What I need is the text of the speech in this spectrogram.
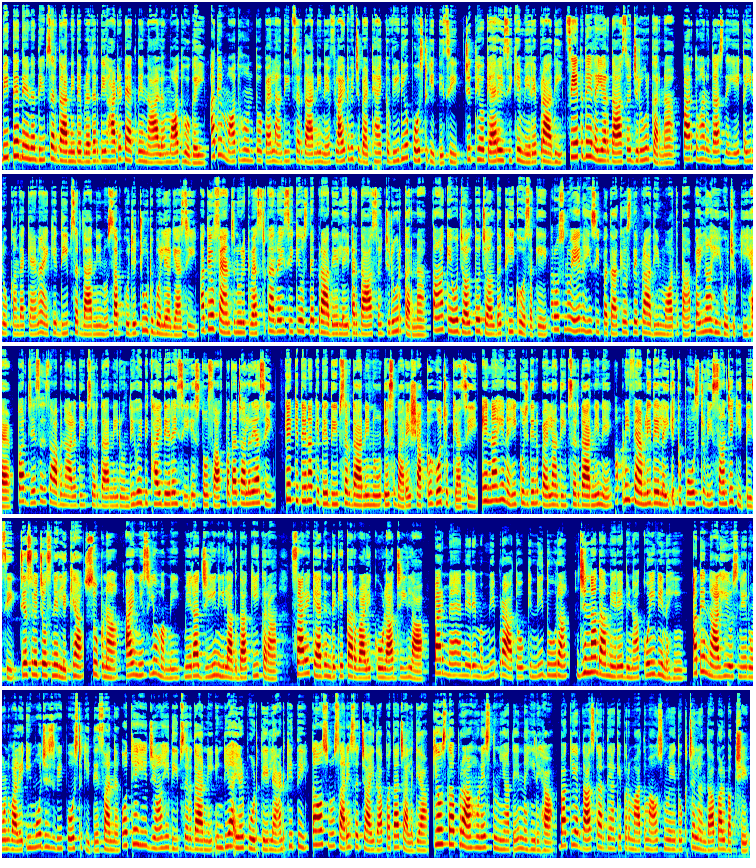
ਬੀਤੇ ਦਿਨ ਦੀਪ ਸਰਦਾਰਨੀ ਦੇ ਬ੍ਰਦਰ ਦੀ ਹਾਰਟ ਅਟੈਕ ਦੇ ਨਾਲ ਮੌਤ ਹੋ ਗਈ ਅਤੇ ਮੌਤ ਹੋਣ ਤੋਂ ਪਹਿਲਾਂ ਦੀਪ ਸਰਦਾਰਨੀ ਨੇ ਫਲਾਈਟ ਵਿੱਚ ਬੈਠਿਆਂ ਇੱਕ ਵੀਡੀਓ ਪੋਸਟ ਕੀਤੀ ਸੀ, ਜਿੱਥੇ ਉਹ ਕਹਿ ਰਹੀ ਸੀ ਕਿ ਮੇਰੇ ਭਰਾ ਦੀ ਸਿਹਤ ਦੇ ਲਈ ਅਰਦਾਸ ਜ਼ਰੂਰ ਕਰਨਾ। ਪਰ ਤੁਹਾਨੂੰ ਦੱਸ ਦਈਏ, ਕਈ ਲੋਕਾਂ ਦਾ ਕਹਿਣਾ ਹੈ ਕਿ ਦੀਪ ਸਰਦਾਰਨੀ ਨੂੰ ਸਭ ਕੁਝ ਝੂਠ ਬੋਲਿਆ ਗਿਆ ਸੀ ਅਤੇ ਉਹ ਫੈਨਸ ਨੂੰ ਰਿਕਵੈਸਟ ਕਰ ਰਹੀ ਸੀ ਕਿ ਉਸਦੇ ਭਰਾ ਦੇ ਲਈ ਅਰਦਾਸ ਜ਼ਰੂਰ ਕਰਨਾ ਤਾਂ ਕਿ ਉਹ ਜਲਦ ਤੋਂ ਜਲਦ ਠੀਕ ਹੋ ਸਕੇ। ਪਰ ਉਸ ਨੂੰ ਇਹ ਨਹੀਂ ਸੀ ਪਤਾ ਕਿ ਉਸਦੇ ਭਰਾ ਦੀ ਮੌਤ ਤਾਂ ਪਹਿਲਾਂ ਹੀ ਹੋ ਚੁੱਕੀ ਚੁੱਕੀ ਹੈ। ਪਰ ਜਿਸ ਹਿਸਾਬ ਨਾਲ ਦੀਪ ਸਰਦਾਰਨੀ ਰੋਂਦੀ ਹੋਈ ਦਿਖਾਈ ਦੇ ਰਹੀ ਸੀ, ਇਸ ਤੋਂ ਸਾਫ਼ ਪਤਾ ਚੱਲ ਰਿਹਾ ਸੀ ਕਿ ਕਿਤੇ ਨਾ ਕਿਤੇ ਦੀਪ ਸਰਦਾਰਨੀ ਨੂੰ ਇਸ ਬਾਰੇ ਸ਼ੱਕ ਹੋ ਚੁੱਕਿਆ ਸੀ। ਇੰਨਾ ਹੀ ਨਹੀਂ, ਕੁਝ ਦਿਨ ਪਹਿਲਾਂ ਦੀਪ ਸਰਦਾਰਨੀ ਨੇ ਆਪਣੀ ਫੈਮਿਲੀ ਦੇ ਲਈ ਇੱਕ ਪੋਸਟ ਵੀ ਸਾਂਝੀ ਕੀਤੀ ਸੀ, ਜਿਸ ਵਿੱਚ ਉਸਨੇ ਲਿਖਿਆ, ਸੁਪਨਾ ਆਈ ਮਿਸ ਯੂ ਮੰਮੀ। ਮੇਰਾ ਜੀ ਨਹੀਂ ਲੱਗਦਾ, ਕੀ ਕਰਾਂ? ਸਾਰੇ ਕਹਿ ਦਿੰਦੇ ਕਿ ਘਰ ਵਾਲੇ ਕੋਲਾ ਜੀ ਲਾ। ਪਰ ਮੈਂ ਮੇਰੇ ਮੰਮੀ ਭਰਾ ਤੋਂ ਕਿੰਨੀ ਦੂਰ ਆ, ਜਿਨ੍ਹਾਂ ਦਾ ਮੇਰੇ ਬਿਨਾ ਕੋਈ ਵੀ ਨਹੀਂ। ਅਤੇ ਨਾਲ ਹੀ ਉਸਨੇ ਰੋਣ ਵਾਲੇ ਇਮੋਜੀਜ਼ ਵੀ ਪੋਸਟ ਕੀਤੇ ਸਨ। ਉੱਥੇ ਹੀ ਜਿਉਂ ਹੀ ਦੀਪ ਸਰਦਾਰ ਨੇ ਇੰਡੀਆ 에ਅਰਪੋਰਟ ਤੇ ਲੈਂਡ ਕੀਤੀ, ਤਾਂ ਉਸ ਨੂੰ ਸਾਰੀ ਸੱਚਾਈ ਦਾ ਪਤਾ ਚੱਲ ਗਿਆ ਕਿ ਉਸ ਦਾ ਭਰਾ ਹੁਣ ਇਸ ਦੁਨੀਆ ਤੇ ਨਹੀਂ ਰਿਹਾ। ਬਾਕੀ ਅਰਦਾਸ ਕਰਦੇ ਹਾਂ ਕਿ ਪਰਮਾਤਮਾ ਉਸ ਨੂੰ ਇਹ ਦੁੱਖ ਝੱਲਣ ਦਾ ਬਲ ਬਖਸ਼ੇ।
